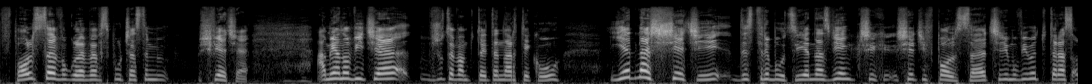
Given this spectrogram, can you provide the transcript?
w Polsce, w ogóle we współczesnym świecie. A mianowicie, wrzucę wam tutaj ten artykuł. Jedna z sieci dystrybucji, jedna z większych sieci w Polsce, czyli mówimy tu teraz o,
